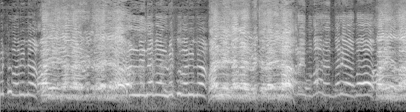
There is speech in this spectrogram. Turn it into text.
വിട്ടുതരില്ല പള്ളി ഞങ്ങൾ വിട്ടുതരില്ല പള്ളി ഞങ്ങൾ പള്ളി ഞങ്ങൾ വിട്ടുതരില്ല പറയുന്നതാരെന്നറിയാമോ പറയുന്നതാരെന്നറിയാമോ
